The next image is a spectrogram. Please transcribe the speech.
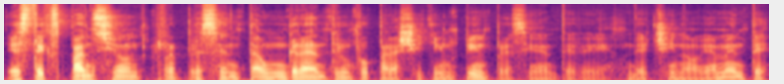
Esta expansión representa un gran triunfo para Xi Jinping, presidente de, China obviamente,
